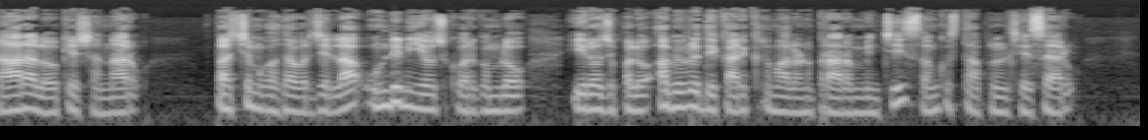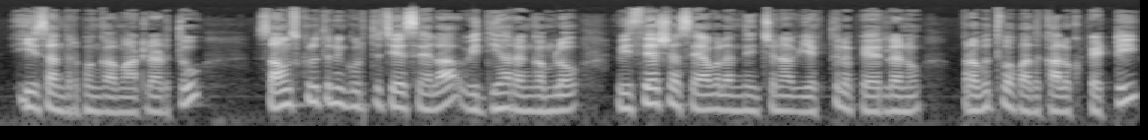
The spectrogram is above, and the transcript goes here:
నారా లోకేష్ అన్నారు. పశ్చిమ గోదావరి జిల్లా ఉండి నియోజకవర్గంలో ఈరోజు పలు అభివృద్ధి కార్యక్రమాలను ప్రారంభించి శంకుస్థాపనలు చేశారు. ఈ సందర్భంగా మాట్లాడుతూ సంస్కృతిని గుర్తు చేసేలా విద్యారంగంలో విశేష సేవలందించిన వ్యక్తుల పేర్లను ప్రభుత్వ పథకాలకు పెట్టి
